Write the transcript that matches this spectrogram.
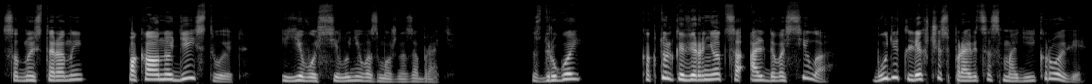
С одной стороны, пока оно действует, его силу невозможно забрать. С другой, как только вернется Альдова сила, будет легче справиться с магией крови,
